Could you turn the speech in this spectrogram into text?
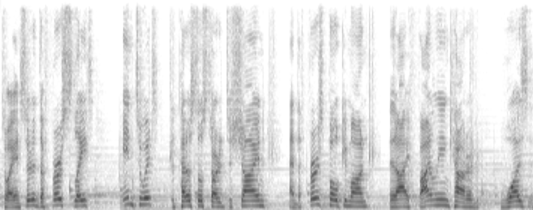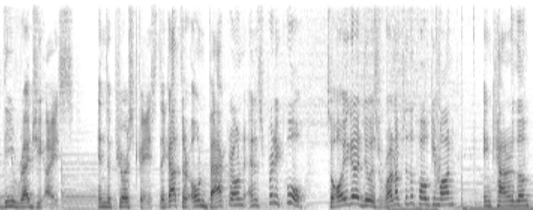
So I inserted the first slate into it. The pedestal started to shine. And the first Pokemon that I finally encountered was the Regice. in the pure space. They got their own background and it's pretty cool. So all you gotta do is run up to the Pokemon, encounter them,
